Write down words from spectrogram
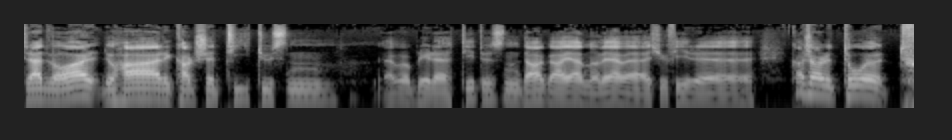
30 år. Du har kanskje 10 000 ja, Hva blir det? 10 000 dager igjen å leve. 24 Kanskje har du to, to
